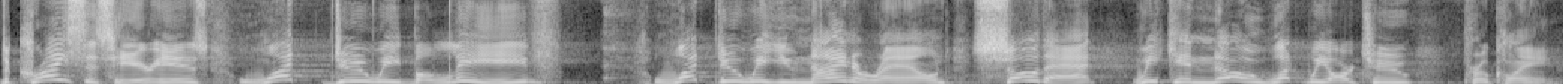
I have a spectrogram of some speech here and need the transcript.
The crisis here is what do we believe? What do we unite around so that we can know what we are to proclaim?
